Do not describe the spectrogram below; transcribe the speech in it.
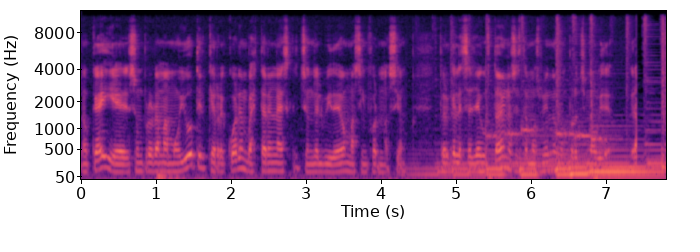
ok es un programa muy útil que recuerden va a estar en la descripción del video más información. Espero que les haya gustado y nos estamos viendo en un próximo video.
